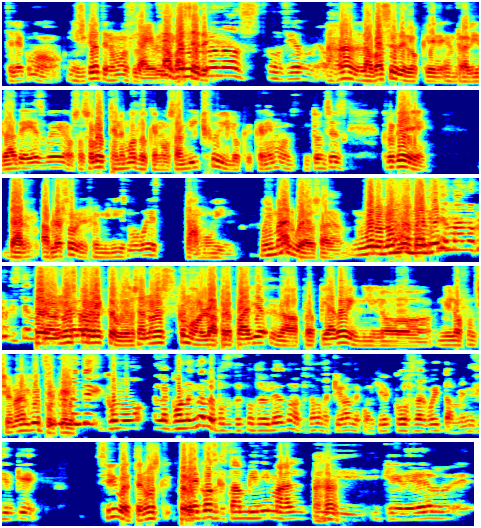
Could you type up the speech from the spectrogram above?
Sería como, ni siquiera tenemos la, la sí, base no, de... no nos concierne. Ajá, la base de lo que en realidad es, güey. O sea, solo tenemos lo que nos han dicho y lo que queremos. Entonces, creo que dar, hablar sobre el feminismo, güey, está muy, muy mal, güey. O sea, bueno, no muy mal, que güey, esté mal, no creo que esté mal, pero no es correcto, güey. O sea, no es como lo apropiado, lo apropiado y ni lo, ni lo funcional, güey, porque... Simplemente, como la, con la respons- responsabilidad con la que estamos aquí hablando de cualquier cosa, güey, también decir que Sí, güey, tenemos que... que Pero, hay cosas que están bien y mal Ajá. y, y querer, eh,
